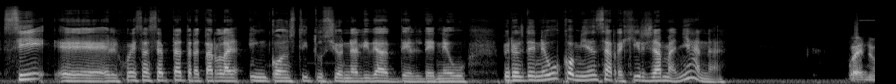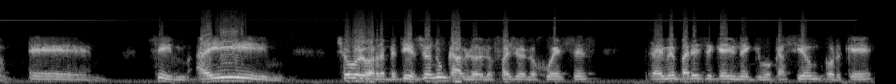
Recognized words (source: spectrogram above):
Sí, el juez acepta tratar la inconstitucionalidad del DNU, pero el DNU comienza a regir ya mañana. Bueno, sí, ahí yo vuelvo a repetir, yo nunca hablo de los fallos de los jueces, pero a mí me parece que hay una equivocación porque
